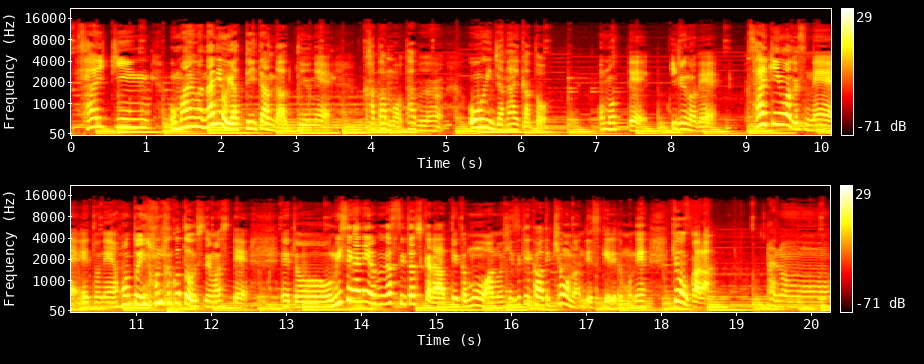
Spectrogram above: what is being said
最近お前は何をやっていたんだっていうね方も多分多いんじゃないかと思っているので最近はですね、えっ、とね、本当いろんなことをしてまして、えっ、と、お店がね、6月1日から、っていうかもうあの日付変わって今日なんですけれどもね、今日から、あの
